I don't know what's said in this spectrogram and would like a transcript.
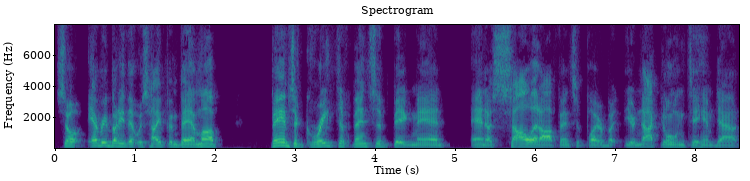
So everybody that was hyping Bam up, Bam's a great defensive big man and a solid offensive player, but you're not going to him down.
